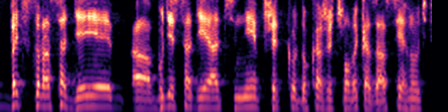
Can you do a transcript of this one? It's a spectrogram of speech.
vec, ktorá sa deje a bude sa diať. Nie všetko dokáže človeka zasiahnuť.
